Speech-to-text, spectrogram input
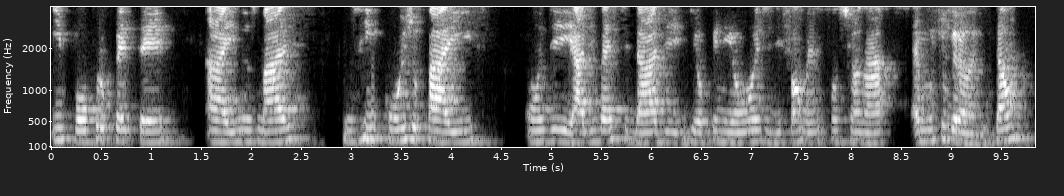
impor para o PT aí nos mais nos rincões do país, onde a diversidade de opiniões e de forma de funcionar é muito grande. Então,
